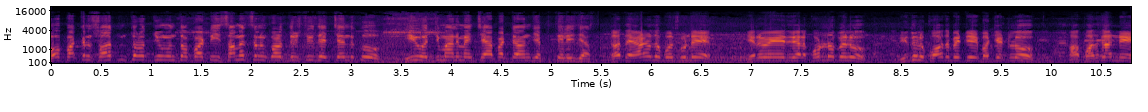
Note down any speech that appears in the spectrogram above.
ఓ పక్కన స్వాతంత్రోద్యమంతో పాటు ఈ సమస్యలను కూడా దృష్టికి తెచ్చేందుకు ఈ ఉద్యమాన్ని మేము చేపట్టామని చెప్పి తెలియజేస్తాం. గత ఏడాది పోల్చుకుంటే ఇరవై ఐదు వేల కోట్ల రూపాయలు నిధులు కోతపెట్టి బడ్జెట్లో ఆ పథకాన్ని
